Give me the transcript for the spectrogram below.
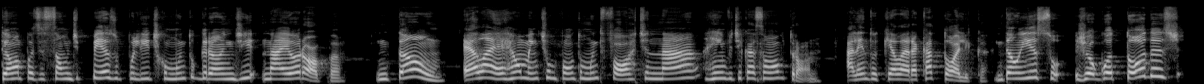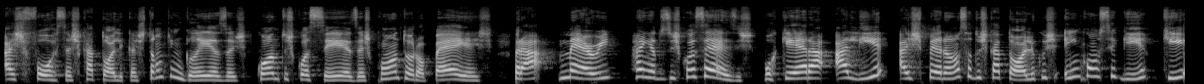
Ter uma posição de peso político muito grande na Europa. Então, ela é realmente um ponto muito forte na reivindicação ao trono. Além do que, ela era católica. Então, isso jogou todas as forças católicas, tanto inglesas, quanto escocesas, quanto europeias, para Mary, rainha dos escoceses. Porque era ali a esperança dos católicos em conseguir que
